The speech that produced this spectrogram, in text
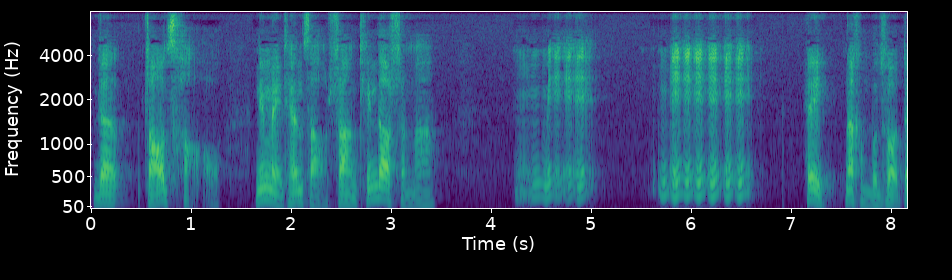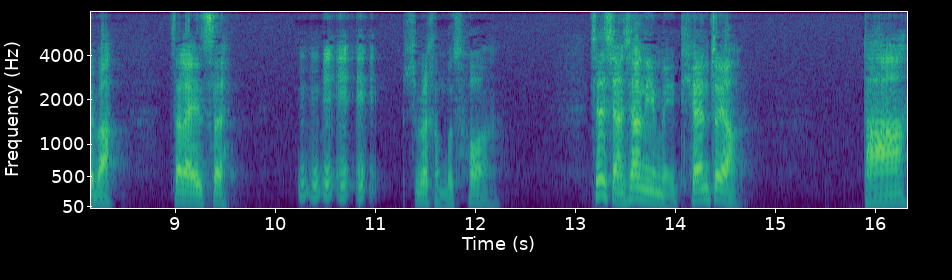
你在找草，你每天早上听到什么？咩咩咩咩。嘿，那很不错，对吧？再来一次，咩咩咩是不是很不错啊？现在想象你每天这样打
